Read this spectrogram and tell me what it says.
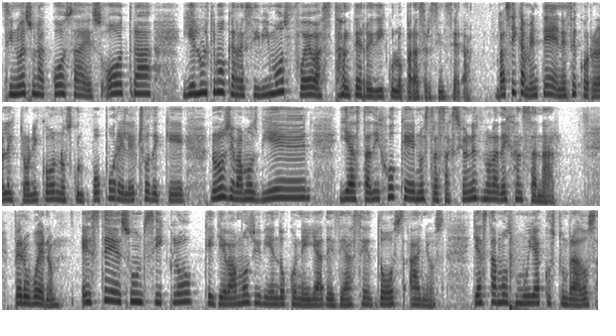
Si no es una cosa, es otra, y el último que recibimos fue bastante ridículo, para ser sincera. Básicamente en ese correo electrónico nos culpó por el hecho de que no nos llevamos bien y hasta dijo que nuestras acciones no la dejan sanar. Pero bueno, este es un ciclo que llevamos viviendo con ella desde hace dos años. Ya estamos muy acostumbrados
